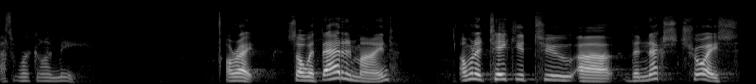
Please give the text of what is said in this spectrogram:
Let's work on me. All right, so with that in mind, I want to take you to uh, the next choice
